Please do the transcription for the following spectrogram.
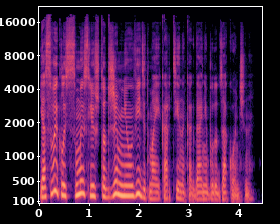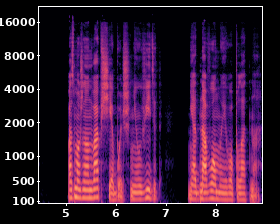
я свыклась с мыслью, что Джим не увидит мои картины, когда они будут закончены. Возможно, он вообще больше не увидит ни одного моего полотна.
